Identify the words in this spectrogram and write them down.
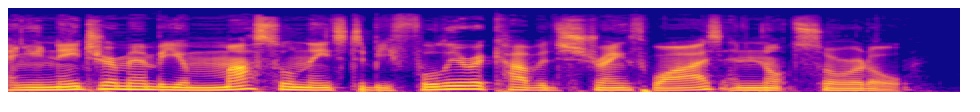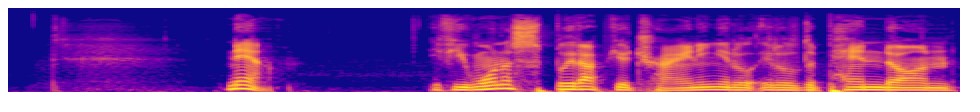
And you need to remember your muscle needs to be fully recovered strength wise and not sore at all. Now, if you want to split up your training, it'll it'll depend on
